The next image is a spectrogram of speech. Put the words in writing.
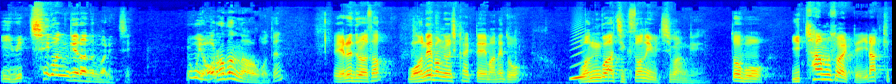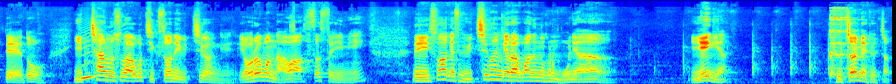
이 위치 관계라는 말 있지. 요거 여러 번 나오거든. 예를 들어서 원의 방정식 할 때만 해도 원과 직선의 위치 관계. 또뭐 이차함수 할 때 1학기 때에도 이차함수하고 직선의 위치 관계 여러 번 나왔었어 이미. 근데 이 수학에서 위치 관계라고 하는 건 그럼 뭐냐? 이 얘기야. 교점이야 교점.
